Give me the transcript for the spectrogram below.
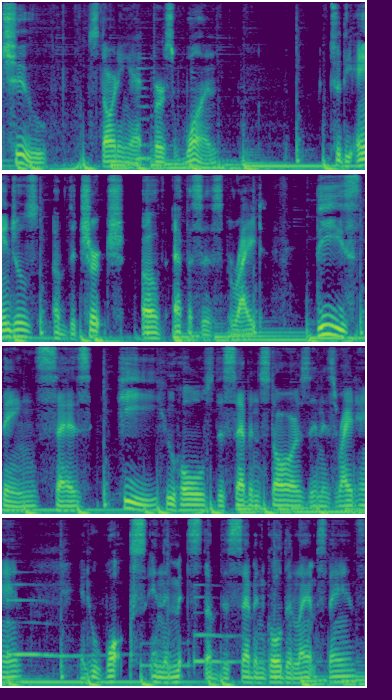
2, starting at verse 1, to the angels of the church of Ephesus, write, These things says he who holds the seven stars in his right hand and who walks in the midst of the seven golden lampstands.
